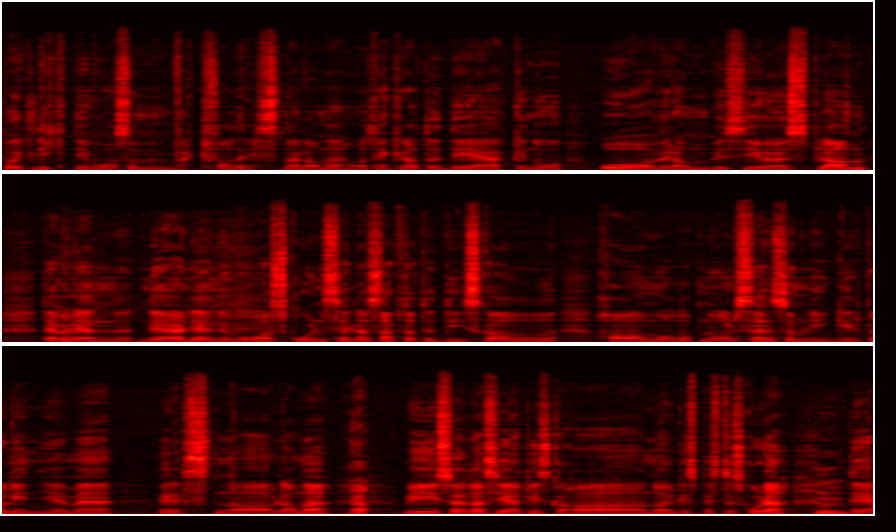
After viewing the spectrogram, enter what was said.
på et likt nivå som i hvert fall resten av landet. Og jeg tenker at det er ikke noe overambisiøs plan. Det er vel den, det er det nivået skolen selv har sagt, at de skal ha måloppnåelse som ligger på linje med resten av landet. Ja. Vi i Sødal sier at vi skal ha Norges beste skole. Mm. Det,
